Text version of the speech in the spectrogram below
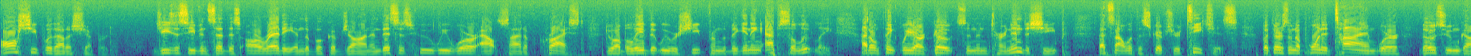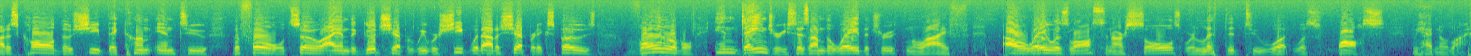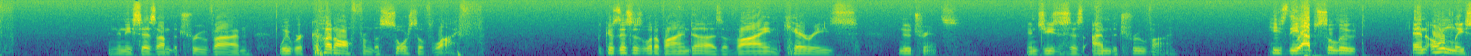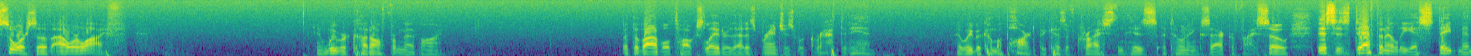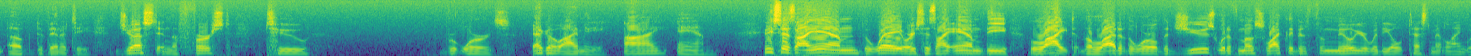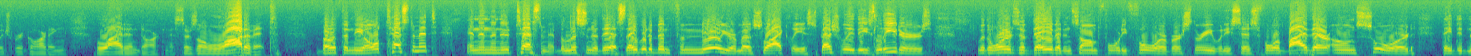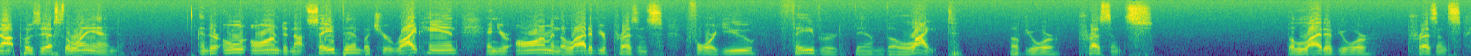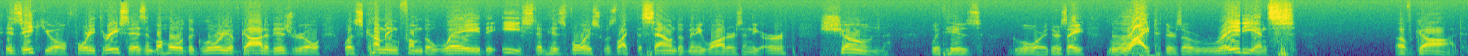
All sheep without a shepherd. Jesus even said this already in the book of John, and this is who we were outside of Christ. Do I believe that we were sheep from the beginning? Absolutely. I don't think we are goats and then turn into sheep. That's not what the scripture teaches. But there's an appointed time where those whom God has called, those sheep, they come into the fold. So I am the good shepherd. We were sheep without a shepherd, exposed, vulnerable, in danger. He says, I'm the way, the truth, and the life. Our way was lost, and our souls were lifted to what was false. We had no life. And then he says, I'm the true vine. We were cut off from the source of life. Because this is what a vine does. A vine carries nutrients. And Jesus says, I'm the true vine. He's the absolute and only source of our life. And we were cut off from that vine. But the Bible talks later that his branches were grafted in. And we become a part because of Christ and his atoning sacrifice. So this is definitely a statement of divinity, just in the first two words. Ego eimi, I am. And he says, I am the way, or he says, I am the light, the light of the world. The Jews would have most likely been familiar with the Old Testament language regarding light and darkness. There's a lot of it, both in the Old Testament and in the New Testament. But listen to this. They would have been familiar, most likely, especially these leaders, with the words of David in Psalm 44, verse 3, when he says, For by their own sword they did not possess the land. And their own arm did not save them, but your right hand and your arm and the light of your presence, for you favored them, the light of your presence. The light of your presence. Ezekiel 43 says, And behold, the glory of God of Israel was coming from the way, the east, and his voice was like the sound of many waters, and the earth shone with his glory. There's a light, there's a radiance of God.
